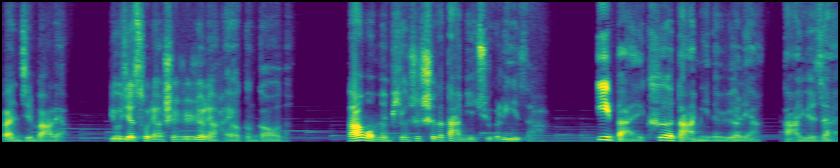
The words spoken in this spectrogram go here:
半斤八两。有些粗粮甚至热量还要更高的。拿我们平时吃的大米举个例子啊，一百克大米的热量大约在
